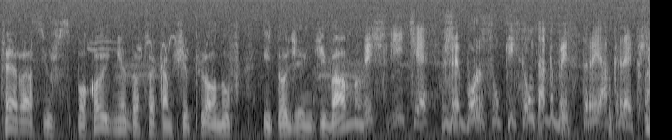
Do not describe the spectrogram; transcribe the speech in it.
teraz już spokojnie doczekam się plonów i to dzięki wam. Myślicie, że borsuki są tak bystre jak Reksio?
